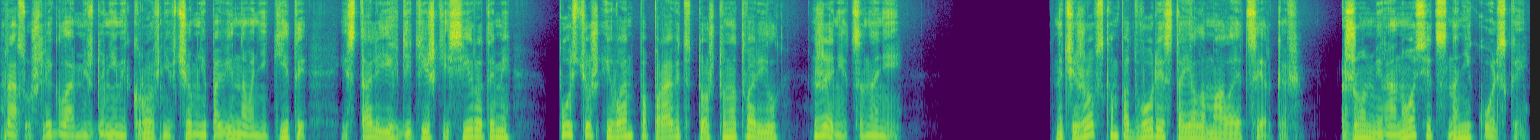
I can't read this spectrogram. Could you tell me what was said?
раз уж легла между ними кровь ни в чем не повинного Никиты, и стали их детишки сиротами – Пусть уж Иван поправит то, что натворил, женится на ней. На Чижовском подворье стояла малая церковь. Жон-мироносец на Никольской.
